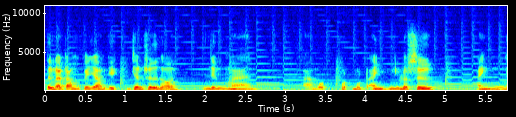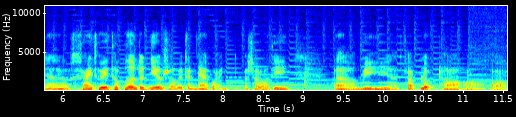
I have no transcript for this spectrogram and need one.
Tức là trong một cái giao dịch dân sự thôi nhưng mà à, một một một anh luật sư anh à, khai thuế thấp hơn rất nhiều so với căn nhà của anh. Và sau đó thì Ờ, à, bị pháp luật họ họ họ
